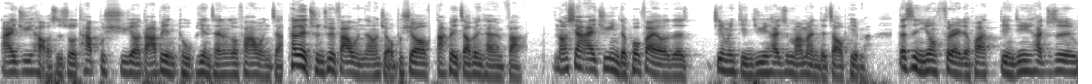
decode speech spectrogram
IG 好，是说它不需要搭配图片才能够发文章，它可以纯粹发文章就不需要搭配照片才能发。然后像 IG 你的 Profile 的界面点进去，它就是满满的照片嘛。但是你用 Thread 的话，点进去它就是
